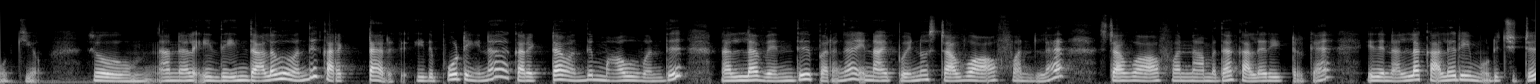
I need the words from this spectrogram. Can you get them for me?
முக்கியம். ஸோ அதனால் இது இந்த அளவு வந்து கரெக்ட் கரெக்டாக இருக்குது இது போட்டிங்கன்னா கரெக்டாக வந்து மாவு வந்து நல்லா வெந்து பாருங்கள் நான் இப்போ இன்னும் ஸ்டவ் ஆஃப் பண்ணல. ஸ்டவ் ஆஃப் பண்ணாமல் தான் கலரிட்டுருக்கேன் இது நல்லா கலரி முடிச்சிட்டு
